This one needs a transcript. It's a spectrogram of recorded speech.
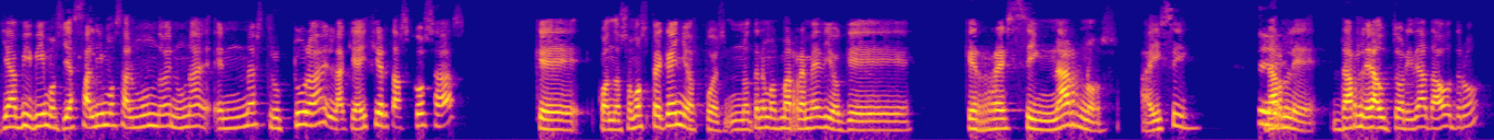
ya, vivimos, ya salimos al mundo en una, en una estructura en la que hay ciertas cosas que cuando somos pequeños pues no tenemos más remedio que, que resignarnos, ahí sí, Darle, darle autoridad a otro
